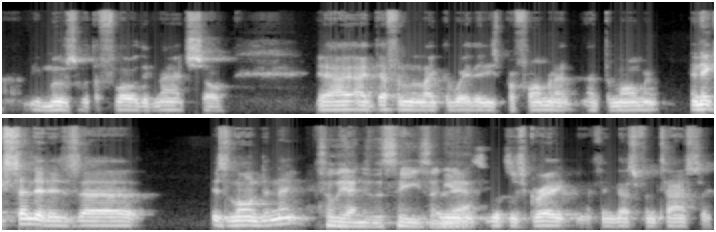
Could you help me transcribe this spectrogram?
Um, he moves with the flow of the match. So, yeah, I, I, definitely like the way that he's performing at, at the moment. And extended his uh, is loan, didn't they? Till the end of the season, yeah. Which is great. I think that's fantastic.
